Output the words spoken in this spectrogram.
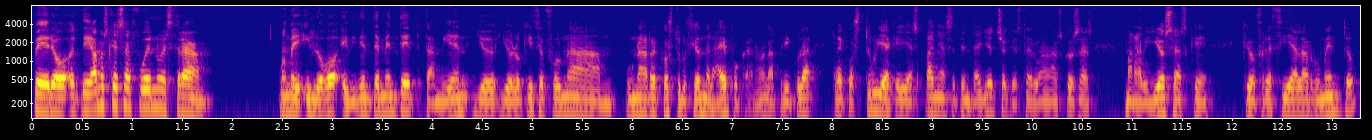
Pero digamos que esa fue nuestra... Hombre, y luego, evidentemente, también yo, yo lo que hice fue una, una, reconstrucción de la época, ¿no? La película reconstruye aquella España 78, que esto era una de las cosas maravillosas que, que ofrecía el argumento,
